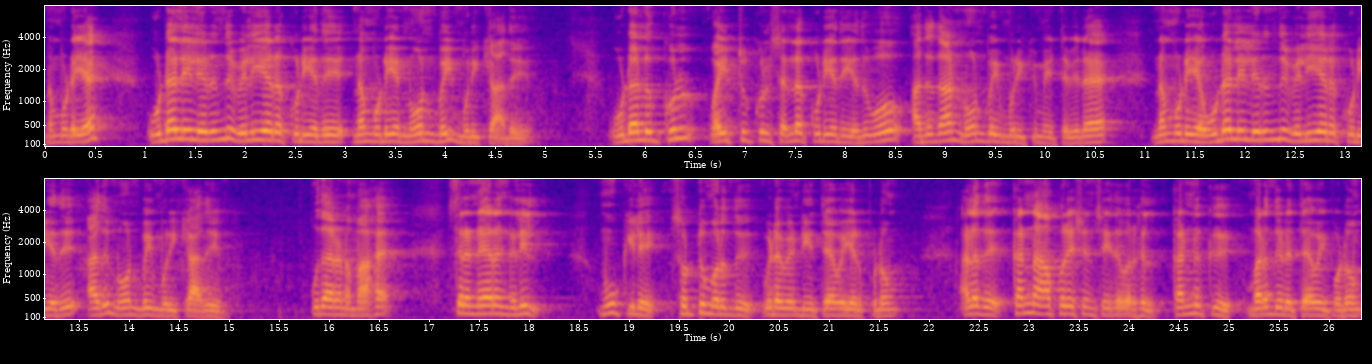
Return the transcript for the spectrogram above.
நம்முடைய உடலிலிருந்து வெளியேறக்கூடியது நம்முடைய நோன்பை முறிக்காது. உடலுக்குள் வயிற்றுக்குள் செல்லக்கூடியது எதுவோ அதுதான் நோன்பை முறிக்குமே தவிர நம்முடைய உடலிலிருந்து வெளியேறக்கூடியது அது நோன்பை முறிக்காது. உதாரணமாக சில நேரங்களில் மூக்கிலே சொட்டு மருந்து விட வேண்டிய தேவை ஏற்படும் அல்லது கண் ஆப்ரேஷன் செய்தவர்கள் கண்ணுக்கு மருந்திட தேவைப்படும்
